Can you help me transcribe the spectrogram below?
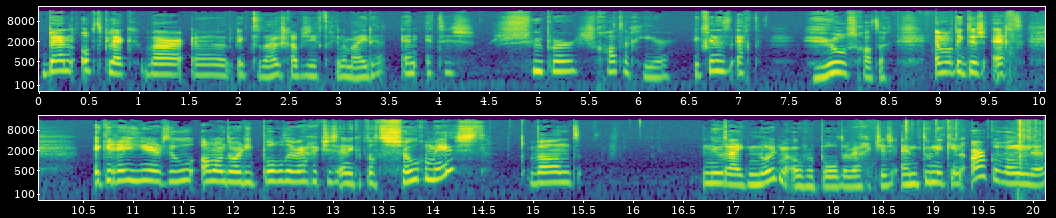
ben op de plek waar uh, ik het huis ga bezichtigen in de meiden. En het is super schattig hier. Ik vind het echt heel schattig. En wat ik dus echt ik reed hier naartoe, allemaal door die polderweggetjes. En ik heb dat zo gemist. Want nu rijd ik nooit meer over polderweggetjes. En toen ik in Arkel woonde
